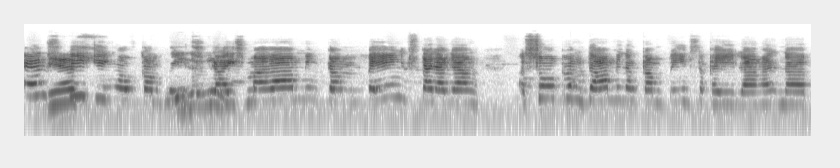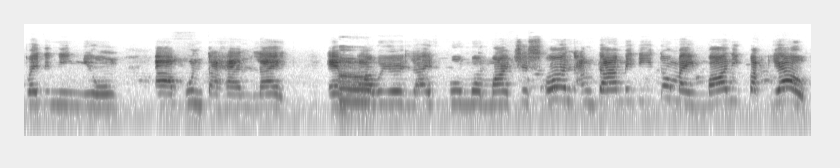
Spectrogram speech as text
And Yes. speaking of campaigns, guys, maraming campaigns talagang ah, sobrang dami ng campaigns na kailangan na pwede ninyong ah, puntahan like Empower Your Life Kumo Marches On. Ang dami dito. May Manny Pacquiao.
